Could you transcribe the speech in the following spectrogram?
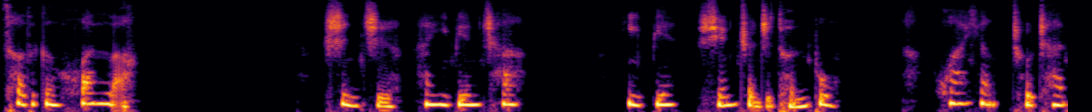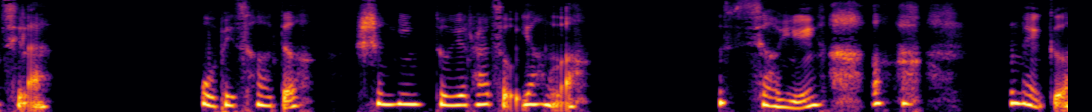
操得更欢了，甚至还一边插，一边旋转着臀部，花样抽插起来。我被操的声音都有点走样了。小云。那个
